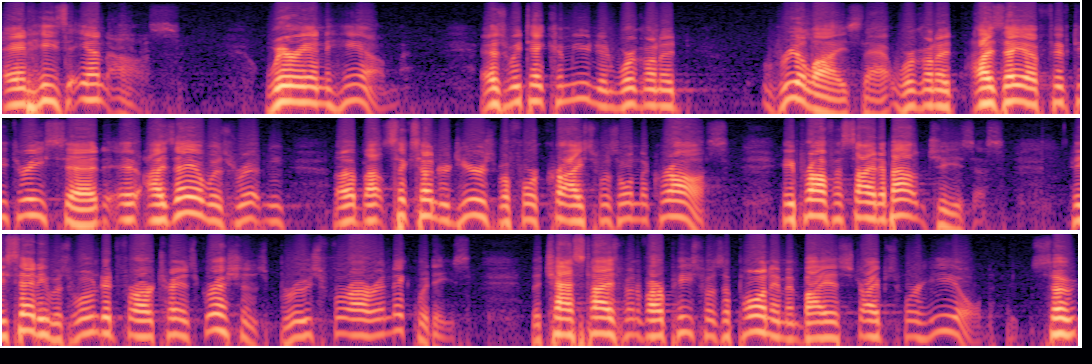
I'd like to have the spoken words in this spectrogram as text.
and he's in us. We're in him as we take communion, we're going to realize that. We're going to, Isaiah 53 said, uh, Isaiah was written about 600 years before Christ was on the cross. He prophesied about Jesus. He said he was wounded for our transgressions, bruised for our iniquities. The chastisement of our peace was upon him, and by his stripes we're healed. So,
